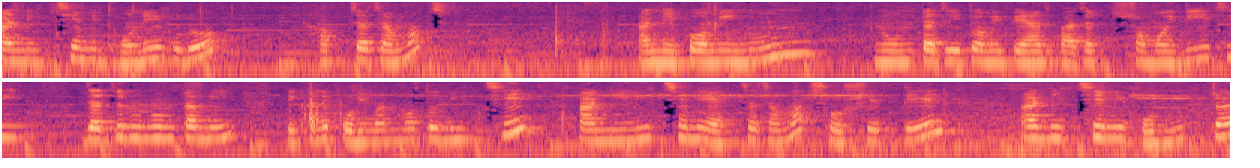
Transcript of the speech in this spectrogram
আর নিচ্ছি আমি ধনে গুঁড়ো হাফ চা চামচ। আর নেব আমি নুন। নুনটা যেহেতু আমি পেঁয়াজ ভাজার সময় দিয়েছি যার জন্য নুনটা আমি এখানে পরিমাণ মতো নিচ্ছি। আর নিয়ে নিচ্ছি আমি এক চা চামচ সর্ষের তেল। আর নিচ্ছি আমি হলুদটা।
